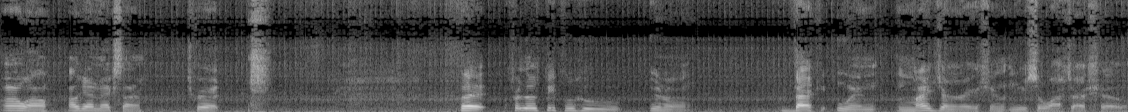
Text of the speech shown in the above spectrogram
oh well, I'll get it next time. Screw it. but for those people who, you know, back when my generation used to watch that show,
